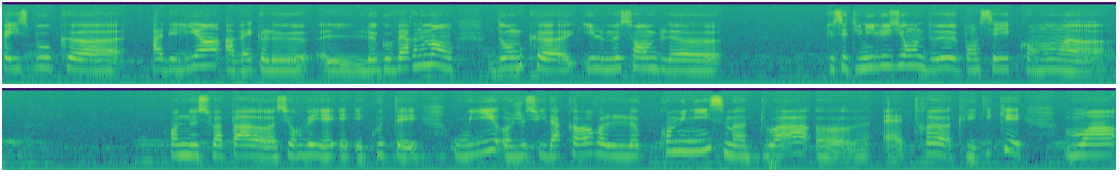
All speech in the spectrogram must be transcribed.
Facebook a des liens avec le, le gouvernement. Donc, euh, il me semble euh, que c'est une illusion de penser qu'on euh, ne soit pas surveillé et écouté. Oui, je suis d'accord, le communisme doit être critiqué. Moi,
